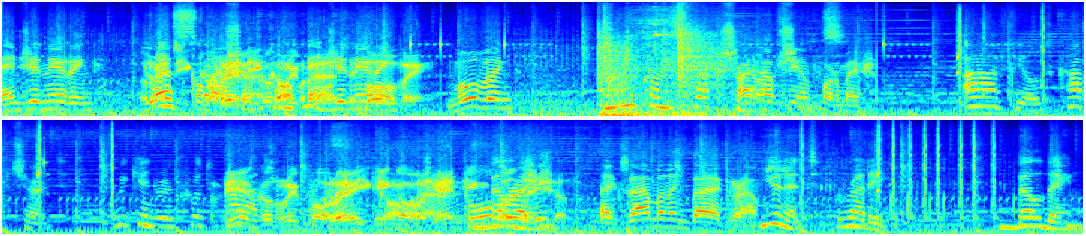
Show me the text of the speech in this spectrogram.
Engineering. Ready, yes, Commander. ready, comrade. Engineering. Moving. Moving. New construction I have the options. information. Airfield captured. We can recruit Vehicle report. reporting. Waiting order. Ready. Examining diagram. Unit ready. Building.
